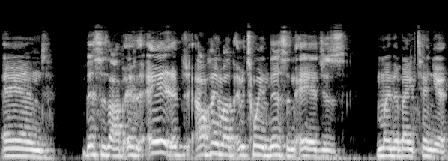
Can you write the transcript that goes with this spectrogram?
and this is if Edge. I'll think about between this and Edge's Money in the Bank tenure.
